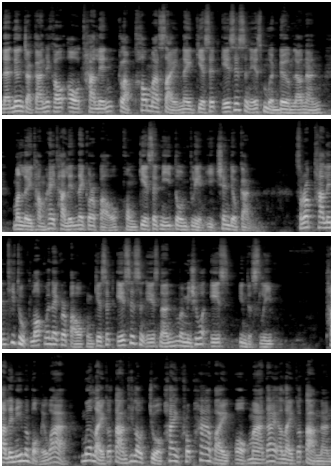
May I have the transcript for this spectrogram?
และเนื่องจากการที่เขาเอา Talent กลับเข้ามาใส่ใน Gear Set SSNS เหมือนเดิมแล้วนั้น มันเลยทำให้ Talent ในกระเป๋าของ Gear Set นี้โดนเปลี่ยนอีกเช่นเดียวกันสำหรับ Talent ที่ถูกล็อกไว้ในกระเป๋าของ Gear Set SSNS นั้น มันมีชื่อว่า Ace in the Sleep ทาเลนี้มาบอกเลยว่า เมื่อไหร่ก็ตามที่เราจั่วไพ่ครบ 5 ใบออกมาได้อะไรก็ตามนั้น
